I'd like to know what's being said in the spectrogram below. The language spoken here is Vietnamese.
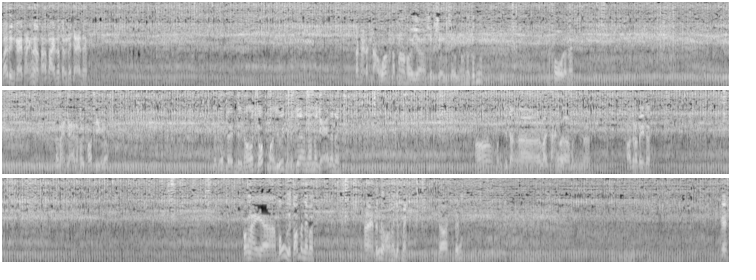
lấy đường cài thẳng là thả tay, nó tự nó chạy anh em. Đất này đất đậu á, đất nó hơi sự sượng sượng sượng nó cứng nó khô rồi nè cái này chạy là hơi khó chịu đó. Tại ở trên thì nó xốp mà dưới thì nó nó nó rẻ đây này đó, mình chỉ cần ờ, lấy thẳng là mình ờ, thả bỏ cho nó đi thôi. Con này à, bốn người tóm anh em ơi. À, đứng rồi hoàng này giật này. Rồi đứng. Ok.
